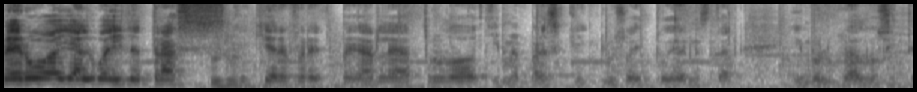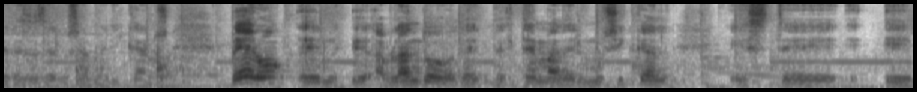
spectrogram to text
Pero hay algo ahí detrás que quiere pegarle a Trudeau y me parece que incluso ahí pudieran estar involucrados los intereses de los americanos. Pero eh, hablando del tema del musical, este, eh,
